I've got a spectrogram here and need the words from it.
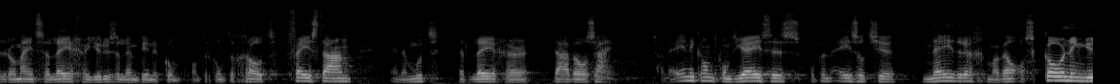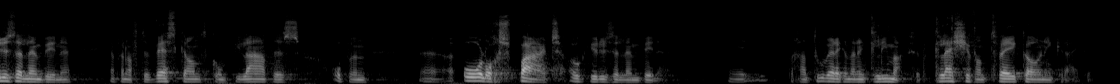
het Romeinse leger Jeruzalem binnenkomt. Want er komt een groot feest aan en dan moet het leger daar wel zijn. Dus aan de ene kant komt Jezus op een ezeltje nederig, maar wel als koning Jeruzalem binnen. En vanaf de westkant komt Pilatus op een uh, oorlogspaard ook Jeruzalem binnen. We gaan toewerken naar een climax, het clasje van twee koninkrijken.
